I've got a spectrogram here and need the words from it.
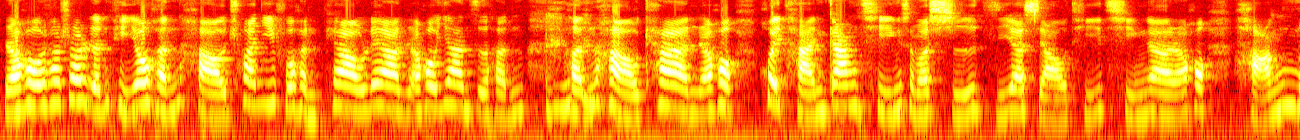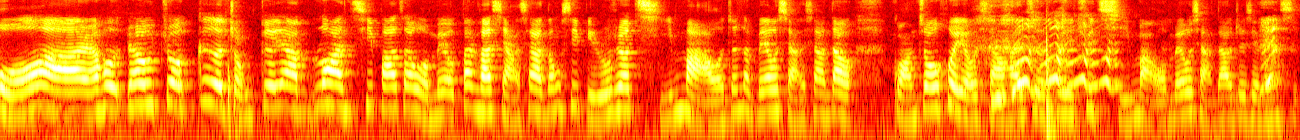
然后他说人品又很好，穿衣服很漂亮，然后样子很很好看，然后会弹钢琴，什么十级啊、小提琴啊，然后航模啊，然后然后做各种各样乱七八糟我没有办法想象的东西，比如说骑马，我真的没有想象到。广州会有小孩子可以去骑马，我没有想到这些东西，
